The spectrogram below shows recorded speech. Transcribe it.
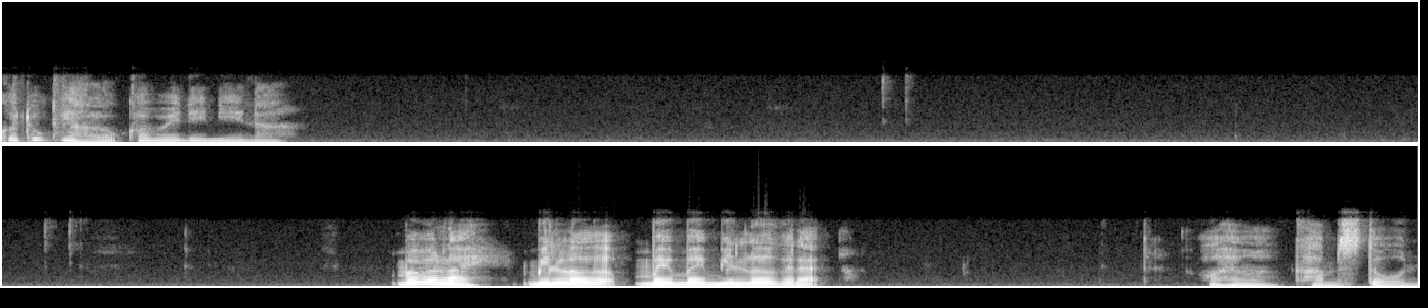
ก็ทุกอย่างเราก็ไม่ได้นี่นะไม่เป็นไร มิลเลอร์ ไม่ ไม่มิลเลอร์ก็ได้ เอาให้มัน come stone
